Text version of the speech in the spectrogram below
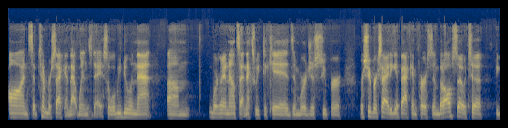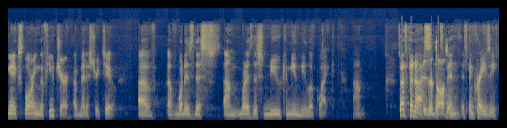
on September 2nd, that Wednesday. So we'll be doing that. Um, we're going to announce that next week to kids, and we're just super we're super excited to get back in person, but also to begin exploring the future of ministry too, of of what is this um, what does this new community look like. Um, so that's been us. That's it's awesome. been it's been crazy,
